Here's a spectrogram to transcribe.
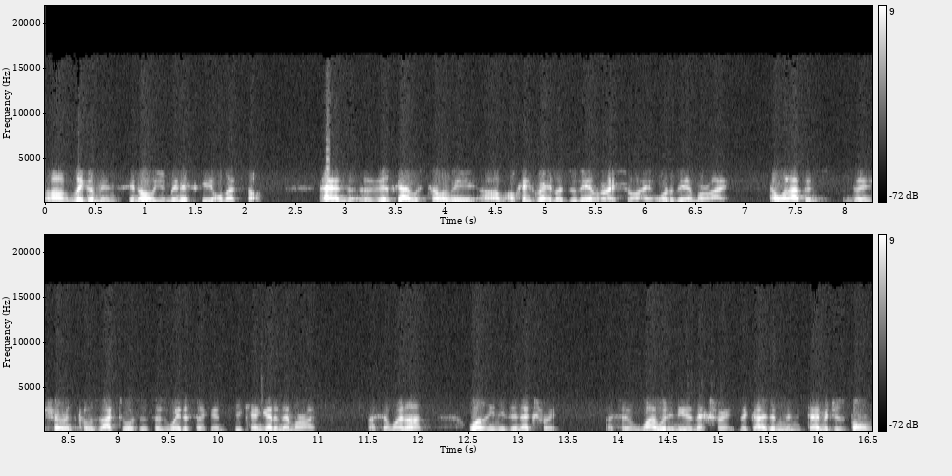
uh, ligaments, you know, your menisci, all that stuff. And this guy was telling me, um, okay, great, let's do the MRI. So I ordered the MRI, and what happens? The insurance comes back to us and says, wait a second, he can't get an MRI. I said, why not? Well, he needs an X-ray. I said, why would he need an X-ray? The guy didn't damage his bone.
